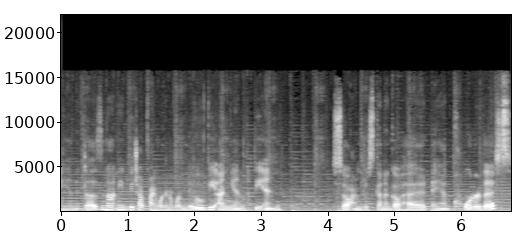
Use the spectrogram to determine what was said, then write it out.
and it does not need to be chopped fine. We're gonna remove the onion at the end. So I'm just gonna go ahead and quarter this.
